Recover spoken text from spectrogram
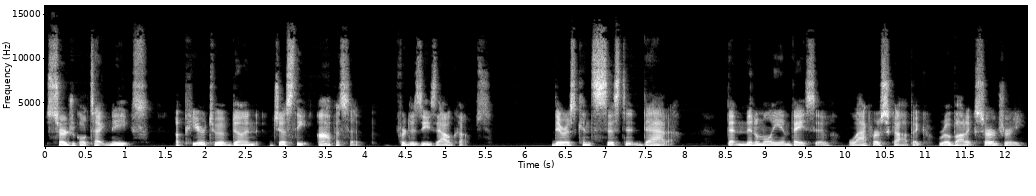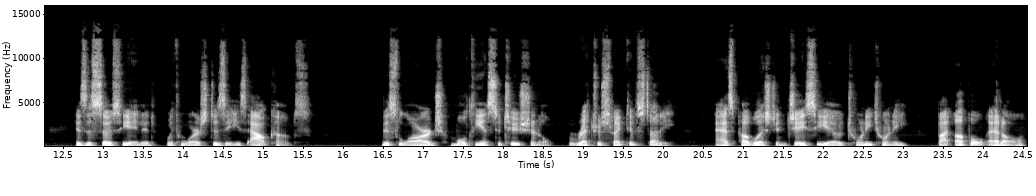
surgical techniques appear to have done just the opposite for disease outcomes. There is consistent data that minimally invasive laparoscopic robotic surgery is associated with worse disease outcomes. This large multi institutional retrospective study, as published in JCO 2020 by Uppal et al.,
